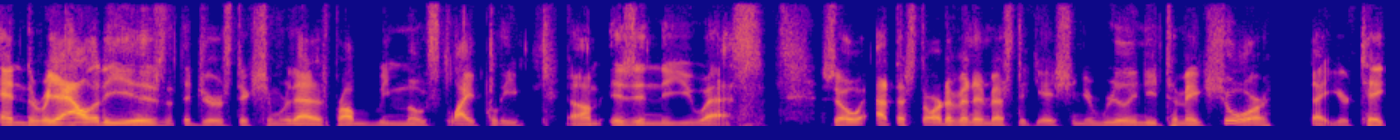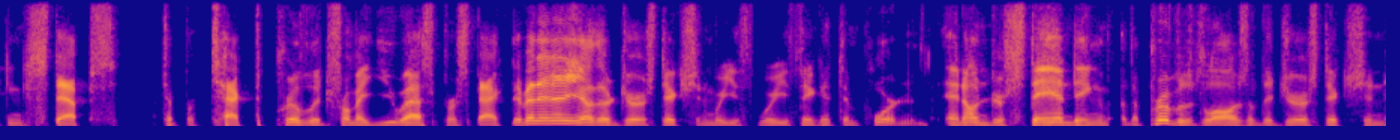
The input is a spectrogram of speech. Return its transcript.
And the reality is that the jurisdiction where that is probably most likely um, is in the US. So at the start of an investigation, you really need to make sure that you're taking steps to protect privilege from a US perspective and in any other jurisdiction where you where you think it's important. And understanding the privilege laws of the jurisdiction,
